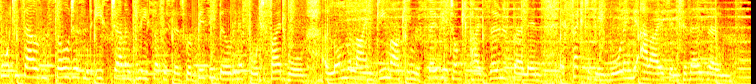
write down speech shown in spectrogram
40,000 soldiers and East German police officers were busy building a fortified wall along the line demarking the Soviet occupied zone of Berlin, effectively walling the Allies into their zone.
